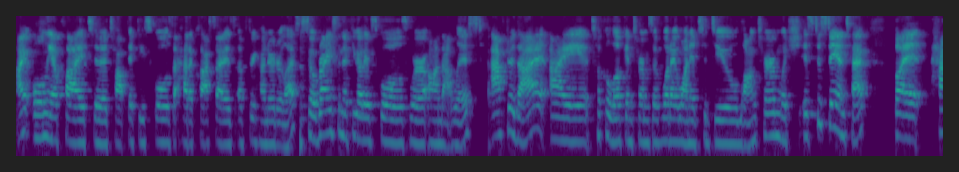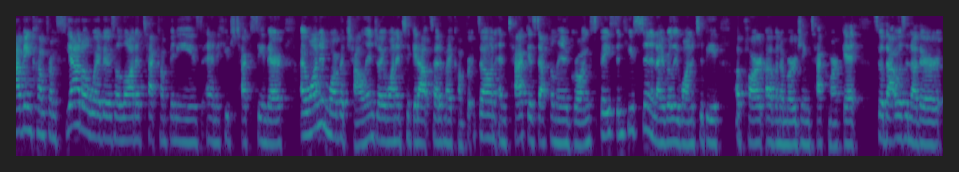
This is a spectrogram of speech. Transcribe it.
I only applied to top 50 schools that had a class size of 300 or less. So Rice and a few other schools were on that list. After that, I took a look in terms of what I wanted to do long term, which is to stay in tech but having come from Seattle, where there's a lot of tech companies and a huge tech scene there, I wanted more of a challenge. I wanted to get outside of my comfort zone. And tech is definitely a growing space in Houston. And I really wanted to be a part of an emerging tech market. So that was another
